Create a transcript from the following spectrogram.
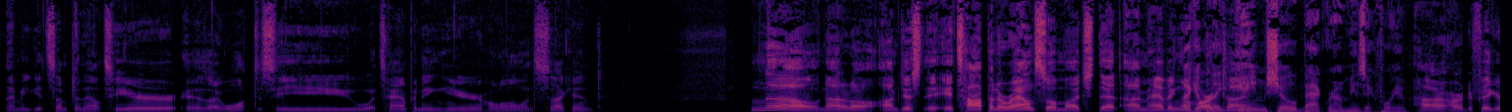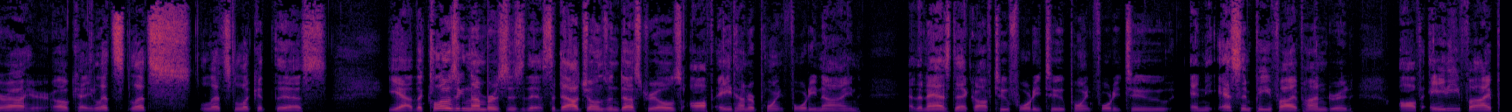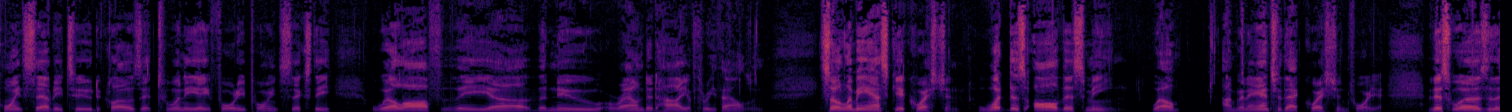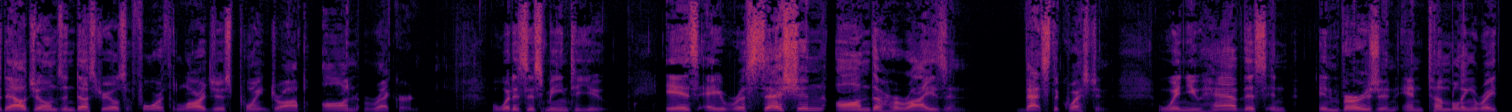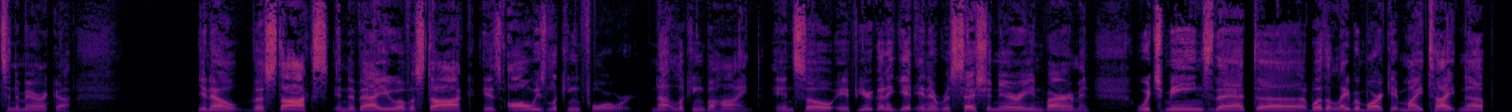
Let me get something else here as I want to see what's happening here. Hold on one second. No, not at all. I'm just it's hopping around so much that I'm having a I could hard play time. game show background music for you. Hard, hard to figure out here. Okay, let's let's let's look at this. Yeah, the closing numbers is this: the Dow Jones Industrials off 800.49, and the Nasdaq off 242.42, and the S&P 500 off 85.72 to close at 2840.60 well off the uh, the new rounded high of 3,000. So let me ask you a question. What does all this mean? Well, I'm going to answer that question for you. This was the Dow Jones Industrial's fourth largest point drop on record. What does this mean to you? Is a recession on the horizon? That's the question. When you have this in, inversion and tumbling rates in America, you know, the stocks in the value of a stock is always looking forward, not looking behind. And so if you're going to get in a recessionary environment, which means that, uh, well, the labor market might tighten up,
